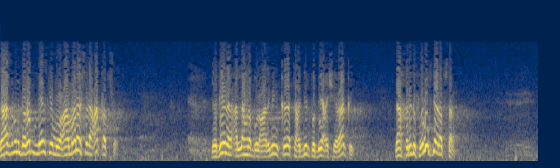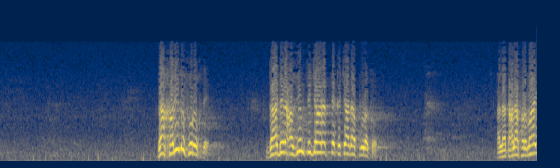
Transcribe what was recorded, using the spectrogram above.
دا زمونږ د رب مینس کې معامله شو عقد شو د دین الله رب العالمین کله تعبیر په بیع شراء کوي دا خرید فروخ دی رب سره دا خرید فروخ دی دا ډیر عظیم تجارت ته کچا دا پوره کو الله تعالی فرمای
